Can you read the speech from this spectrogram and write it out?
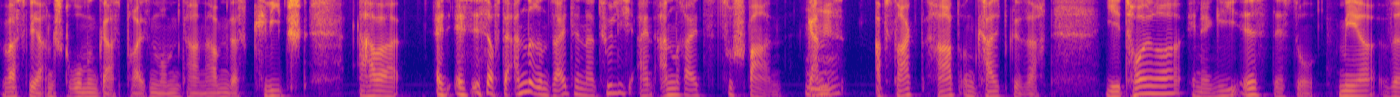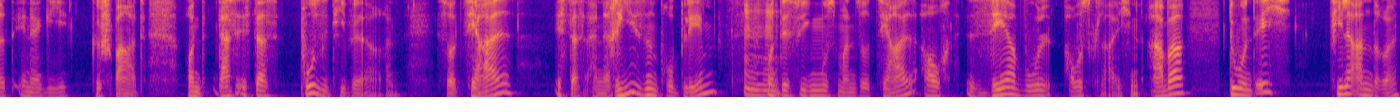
was wir an Strom- und Gaspreisen momentan haben. Das quietscht. Aber es ist auf der anderen Seite natürlich ein Anreiz zu sparen. Ganz mhm. abstrakt, hart und kalt gesagt. Je teurer Energie ist, desto mehr wird Energie gespart. Und das ist das Positive daran. Sozial ist das ein Riesenproblem mhm. und deswegen muss man sozial auch sehr wohl ausgleichen. Aber du und ich, viele andere,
